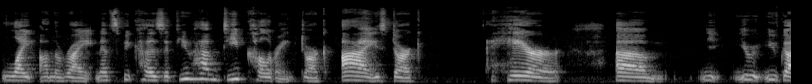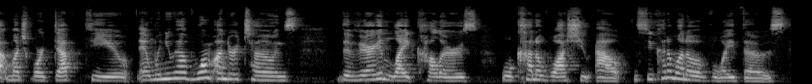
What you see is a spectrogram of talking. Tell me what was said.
light on the right. And it's because if you have deep coloring, dark eyes, dark hair, um, you, you've got much more depth to you. And when you have warm undertones, the very light colors will kind of wash you out. So you kind of want to avoid those,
